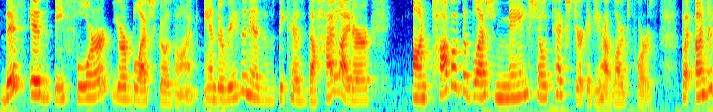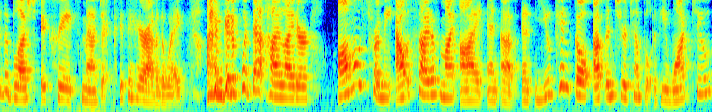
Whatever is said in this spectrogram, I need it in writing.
this is before your blush goes on, and the reason is, is because the highlighter on top of the blush may show texture if you have large pores, but under the blush, it creates magic. Get the hair out of the way. I'm gonna put that highlighter almost from the outside of my eye and up. And you can go up into your temple if you want to,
